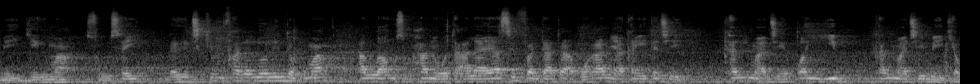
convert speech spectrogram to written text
mai girma sosai. Daga cikin fadalolinta kuma Allah subhanahu wa ta'ala ya siffanta ta a Qur'ani akan ita ce kalma ce tayyib kalma ce mai kyau.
